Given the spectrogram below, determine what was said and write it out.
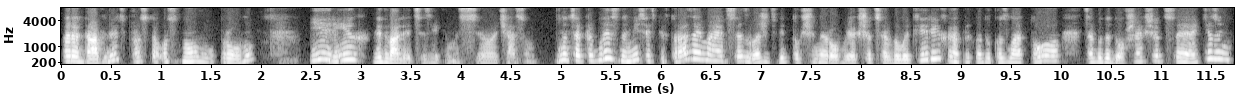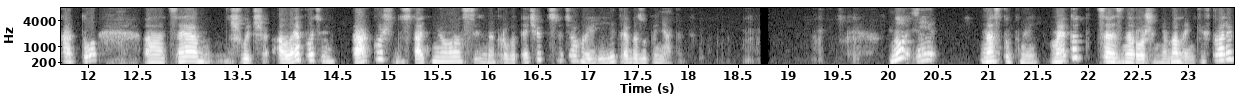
передавлюють просто основу рогу, і ріг відвалюється з якимось е, часом. Ну це приблизно місяць-півтора займає, все залежить від товщини рогу. Якщо це великий ріг, наприклад, у козла, то це буде довше. Якщо це кізонька, то це швидше. Але потім також достатньо сильна кровотеча після цього, і її треба зупиняти. Ну і наступний метод це знароження маленьких тварин.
